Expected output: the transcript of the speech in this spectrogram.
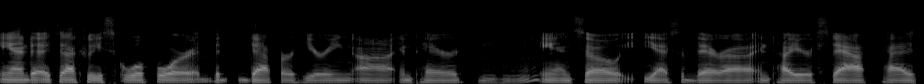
And uh, it's actually a school for the deaf or hearing uh, impaired. Mm-hmm. And so, yes, their uh, entire staff has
